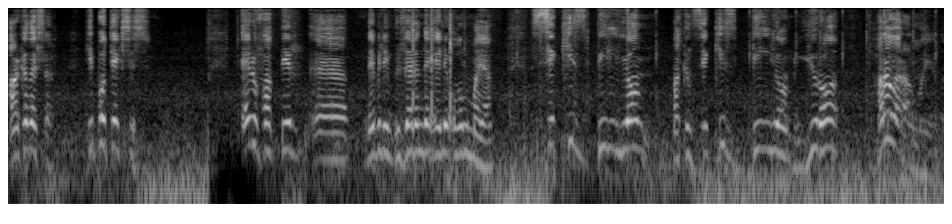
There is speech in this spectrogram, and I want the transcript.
Arkadaşlar hipoteksiz en ufak bir e, ne bileyim üzerinde eli olmayan 8 milyon bakın 8 milyon euro para var Almanya'da.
